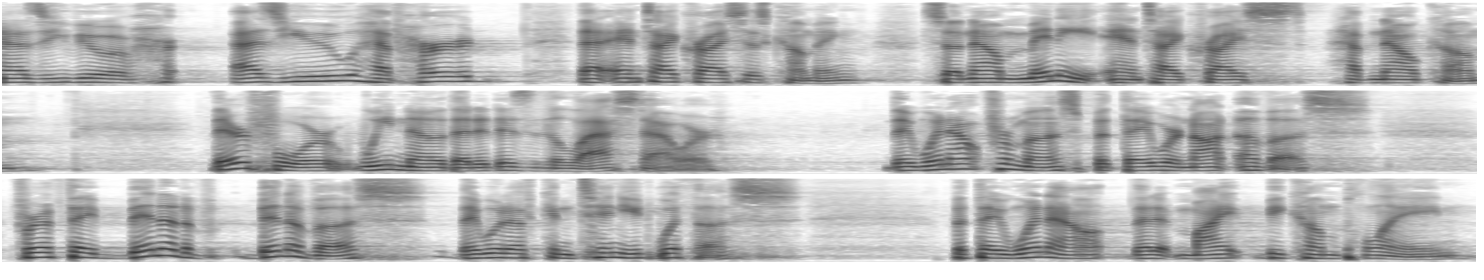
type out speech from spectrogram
as you have heard, as you have heard that antichrist is coming, so now many antichrists have now come. Therefore, we know that it is the last hour." They went out from us, but they were not of us. For if they'd been of, been of us, they would have continued with us. But they went out that it might become plain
